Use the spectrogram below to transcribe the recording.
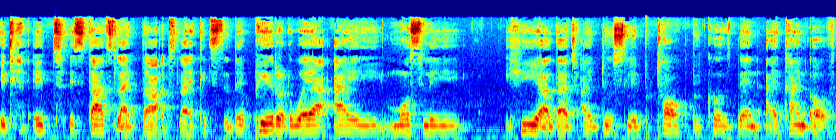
it it it starts like that. Like it's the period where I mostly hear that I do sleep talk because then I kind of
